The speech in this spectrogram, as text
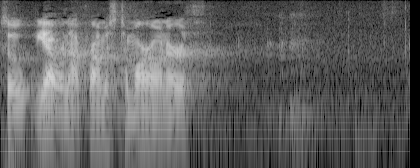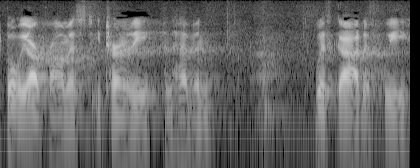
So, yeah, we're not promised tomorrow on earth, but we are promised eternity in heaven with God if we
